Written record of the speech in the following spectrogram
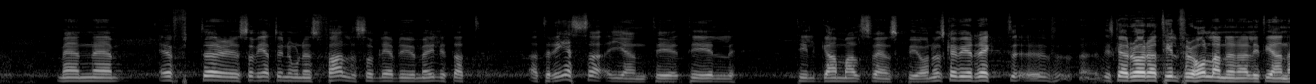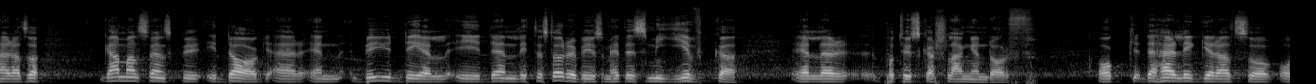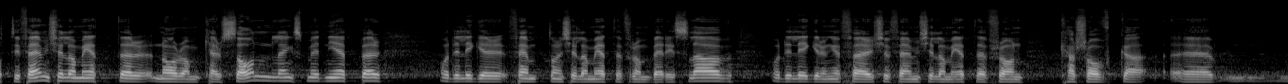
Men eh, efter Sovjetunionens fall så blev det ju möjligt att, att resa igen till, till till gammal Svenskby. Och nu ska vi direkt, eh, vi ska röra till förhållandena lite grann här. Alltså, gammal Svenskby idag är en bydel i den lite större by som heter Smijivka eller eh, på tyska Schlangendorf. Och det här ligger alltså 85 kilometer norr om Kherson längs med Dnepr och det ligger 15 kilometer från Berislav och det ligger ungefär 25 kilometer från Kashovka, Eh,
